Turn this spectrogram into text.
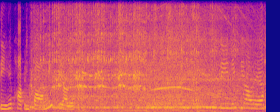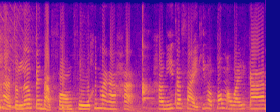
ตีให้พอเป็นฟองนิดเดียวเลยค่ะ ตีนิดเดียวเลยอะค่ะ จนเริ่มเป็นแบบฟองฟูขึ้นมาค่ะ คราวนี้จะใส่ที่เราต้มเอาไว้กับ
